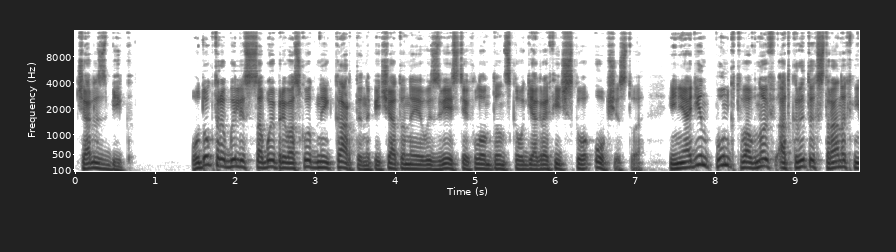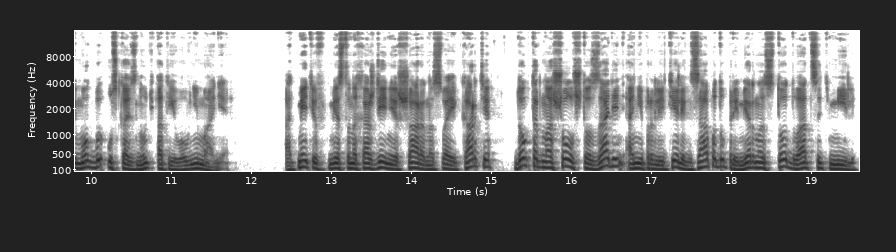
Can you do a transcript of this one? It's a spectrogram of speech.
Чарльз Бик. У доктора были с собой превосходные карты, напечатанные в известиях Лондонского географического общества, и ни один пункт во вновь открытых странах не мог бы ускользнуть от его внимания. Отметив местонахождение шара на своей карте, доктор нашел, что за день они пролетели к западу примерно 120 миль,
